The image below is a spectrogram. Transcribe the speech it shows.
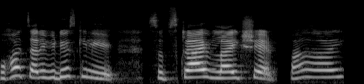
बहुत सारे वीडियोज़ के लिए। सब्सक्राइब लाइक शेयर बाय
